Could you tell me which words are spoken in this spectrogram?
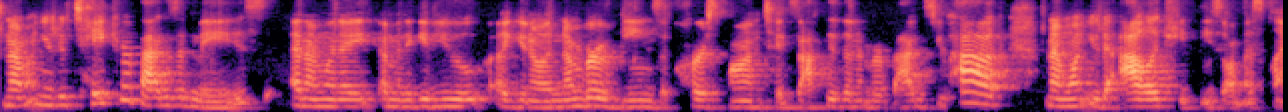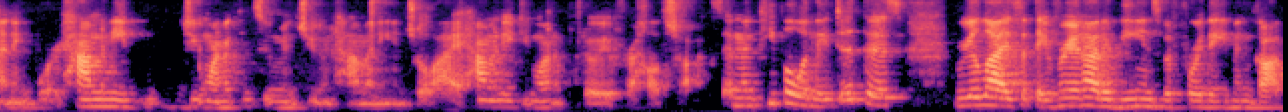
And I want you to take your bags of maize, and I'm going to I'm to give you a, you know a number of beans that correspond to exactly the number of bags you have, and I want you to allocate these on this planning board. How many do you want to consume in June? How many in July? How many do you want to put away for health shocks? And then people, when they did this, realized that they ran out of beans before they even got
